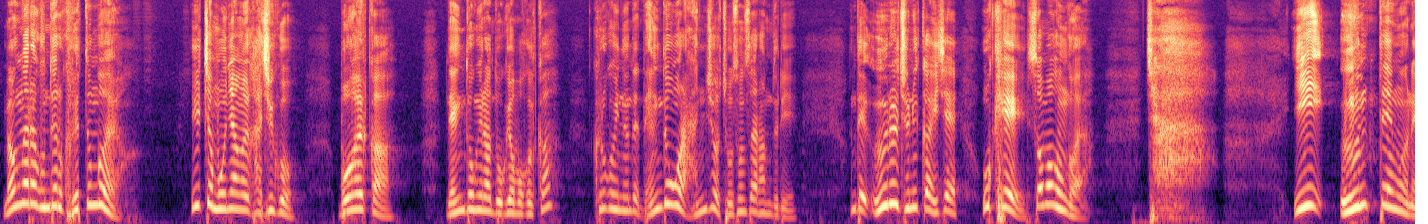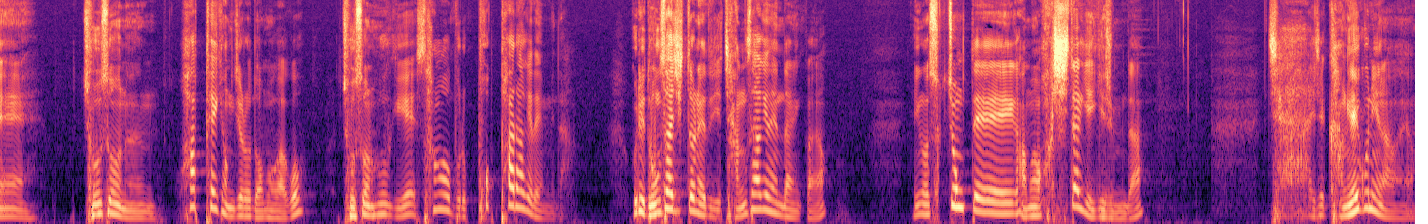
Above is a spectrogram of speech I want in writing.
명나라 군대로 그랬던 거예요. 1.5냥을 가지고 뭐 할까? 냉동이나 녹여 먹을까? 그러고 있는데 냉동을 안 줘, 조선 사람들이. 근데 은을 주니까 이제 오케이, 써먹은 거야. 자, 이 은 때문에 조선은 화폐 경제로 넘어가고 조선 후기에 상업으로 폭발하게 됩니다. 우리 농사 짓던 애들이 장사하게 된다니까요. 이건 숙종 때 가면 확실하게 얘기해 줍니다. 자, 이제 강해군이 나와요.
